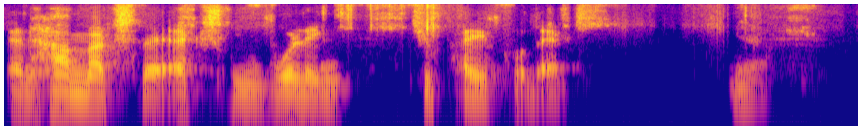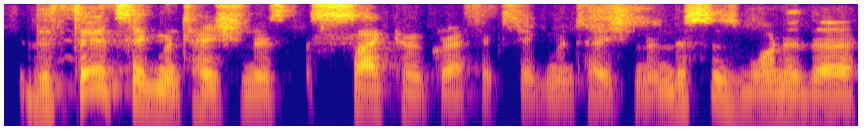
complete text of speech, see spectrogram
and how much they're actually willing to pay for them. Yeah. The third segmentation is psychographic segmentation. And this is one of the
